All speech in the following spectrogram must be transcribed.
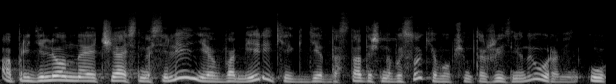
определенная часть населения в Америке, где достаточно высокий, в общем-то, жизненный уровень, у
